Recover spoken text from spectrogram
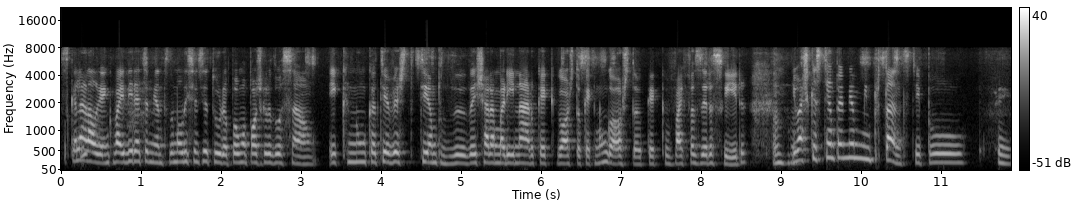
se calhar alguém que vai diretamente de uma licenciatura para uma pós-graduação e que nunca teve este tempo de deixar a marinar o que é que gosta, o que é que não gosta, o que é que vai fazer a seguir, uhum. eu acho que esse tempo é mesmo importante, tipo, Sim.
